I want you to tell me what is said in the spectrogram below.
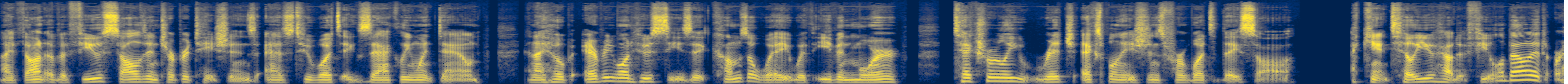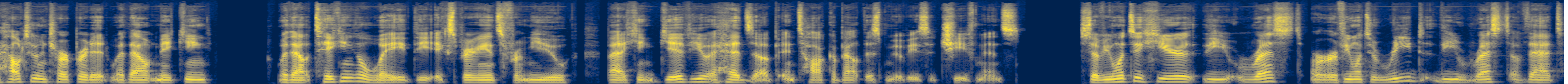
I thought of a few solid interpretations as to what exactly went down, and I hope everyone who sees it comes away with even more texturally rich explanations for what they saw. I can't tell you how to feel about it or how to interpret it without making without taking away the experience from you, but I can give you a heads up and talk about this movie's achievements. So if you want to hear the rest or if you want to read the rest of that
